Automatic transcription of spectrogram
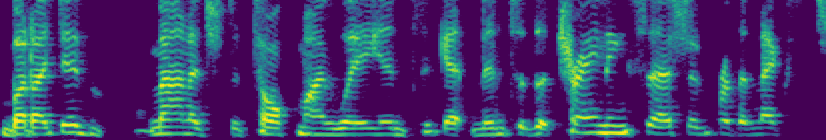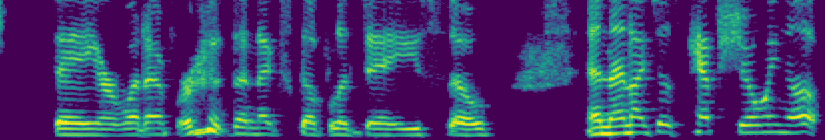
but I did manage to talk my way into getting into the training session for the next day or whatever, the next couple of days. So, and then I just kept showing up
